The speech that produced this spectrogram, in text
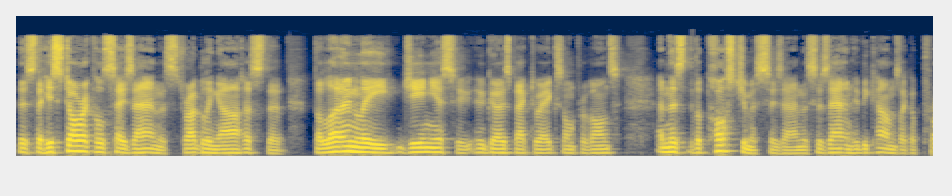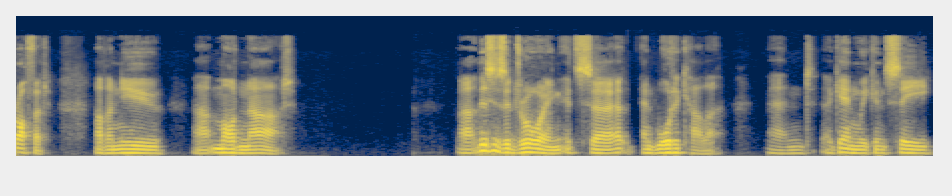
There's the historical Cezanne, the struggling artist, the, the lonely genius who, who goes back to Aix-en-Provence. And there's the posthumous Cezanne, the Cezanne who becomes like a prophet of a new uh, modern art. Uh, this is a drawing, it's uh, and watercolor. And again, we can see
